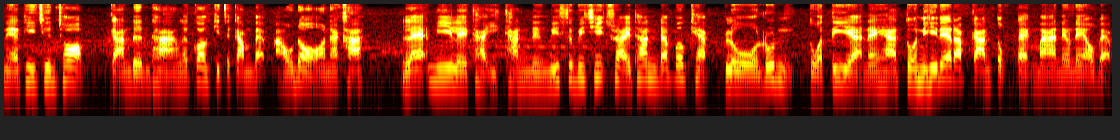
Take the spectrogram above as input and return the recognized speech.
เนี่ยที่ชื่นชอบการเดินทางแล้วก็กิจกรรมแบบ outdoor นะคะ และนี่เลยค่ะอีกคันหนึ่ง Mitsubishi Triton Double Cab Pro รุ่นตัวเตี้ยนะฮะตัวนี้ได้รับการตกแต่งมาแนวๆ แบบ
